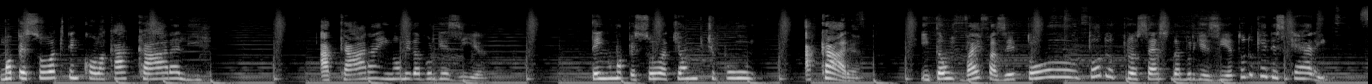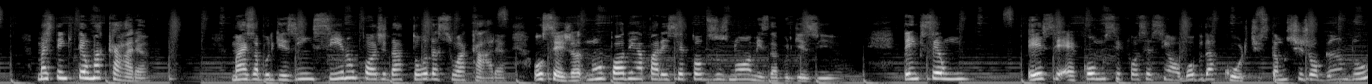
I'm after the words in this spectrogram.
uma pessoa que tem que colocar a cara ali. A cara em nome da burguesia. Tem uma pessoa que é um tipo. a cara. Então vai fazer to, todo o processo da burguesia, tudo que eles querem. Mas tem que ter uma cara. Mas a burguesia em si não pode dar toda a sua cara. Ou seja, não podem aparecer todos os nomes da burguesia. Tem que ser um. Esse é como se fosse assim, ó, o bobo da corte. Estamos te jogando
